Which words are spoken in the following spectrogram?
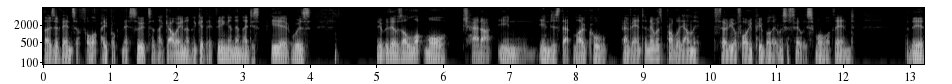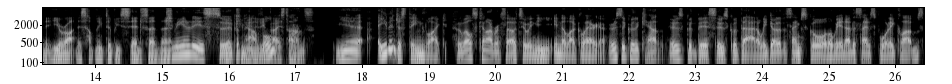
those events are full of people in their suits, and they go in and they get their thing, and then they disappear. It was it, there was a lot more chatter in in just that local event, and there was probably only thirty or forty people. There was a fairly small event. But yeah, you're right. There's something to be said for the community is super community powerful. based um, ones. Yeah, even just things like who else can I refer to in the in the local area? Who's a good accountant? Who's good this? Who's good that? Or we go to the same school, or we know the same sporting clubs.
